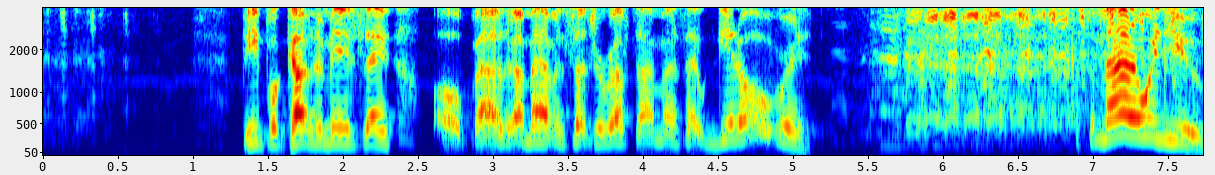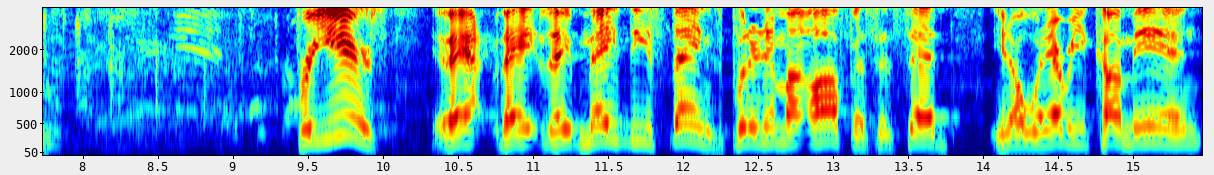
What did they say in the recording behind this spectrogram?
People come to me and say, Oh, Pastor, I'm having such a rough time. I say, well, Get over it. What's the matter with you? For years, they, they, they made these things, put it in my office. It said, you know, whenever you come in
